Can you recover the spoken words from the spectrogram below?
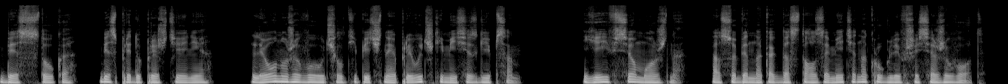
Без стука, без предупреждения. Леон уже выучил типичные привычки миссис Гибсон. Ей все можно, особенно когда стал заметен округлившийся живот.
